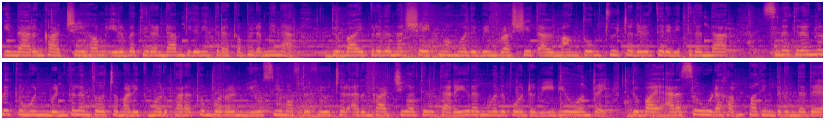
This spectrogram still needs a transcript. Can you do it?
இந்த அருங்காட்சியகம் இருபத்தி இரண்டாம் தேதி திறக்கப்படும் என துபாய் பிரதமர் ஷேக் முகமது பின் ரஷீத் அல் மக்தூம் ட்விட்டரில் தெரிவித்திருந்தார். சில தினங்களுக்கு முன் விண்கலம் தோற்றம் அளிக்கும் ஒரு பறக்கும் பொருள் மியூசியம் ஆஃப் த ஃபியூச்சர் அருங்காட்சியகத்தில் தரையிறங்குவது போன்ற வீடியோ ஒன்றை துபாய் அரசு ஊடகம் பகிர்ந்திருந்தது.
